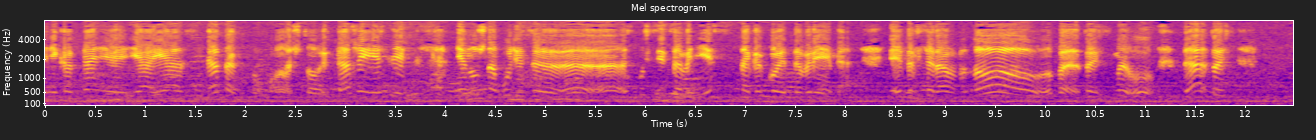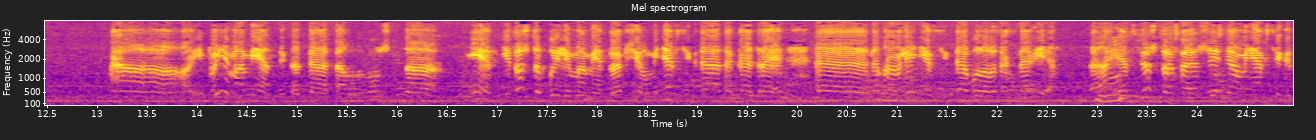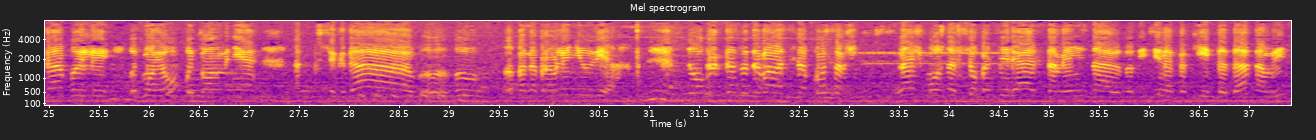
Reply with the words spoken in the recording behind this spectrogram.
никогда не... Я, я всегда так думала, что даже если мне нужно будет э, э, спуститься вниз на какое-то время, это все равно... э, То есть мы... Да, то есть а, и были моменты, когда там нужно... Нет, не то, что были моменты, вообще у меня всегда такое э, направление всегда было вот так наверх. Да? Я все, что в своей жизни у меня всегда были... Вот мой опыт, он мне всегда э, был по направлению вверх. Но когда задавалась вопросом, знаешь, можно все потерять, там, я не знаю, вот идти на какие-то, да, там, ведь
